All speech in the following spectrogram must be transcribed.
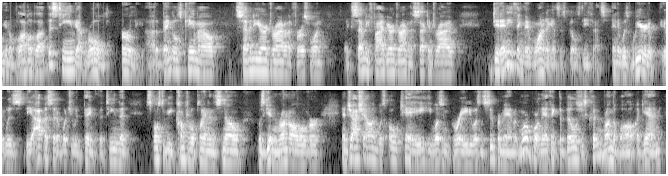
you know, blah, blah, blah. This team got rolled early. Uh, the Bengals came out, 70 yard drive on the first one, like 75 yard drive in the second drive, did anything they wanted against this Bills defense. And it was weird. It, it was the opposite of what you would think. The team that supposed to be comfortable playing in the snow was getting run all over. And Josh Allen was okay. He wasn't great. He wasn't Superman. But more importantly, I think the Bills just couldn't run the ball again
